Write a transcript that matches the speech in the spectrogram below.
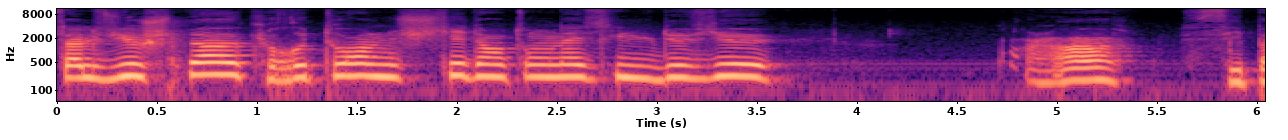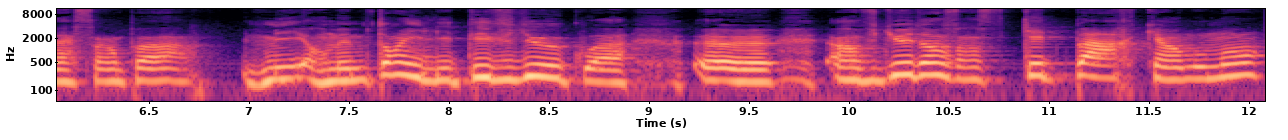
Sale vieux schnock, retourne chier dans ton asile de vieux. Voilà, c'est pas sympa. Mais en même temps, il était vieux, quoi. Euh, un vieux dans un skatepark, à un moment,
